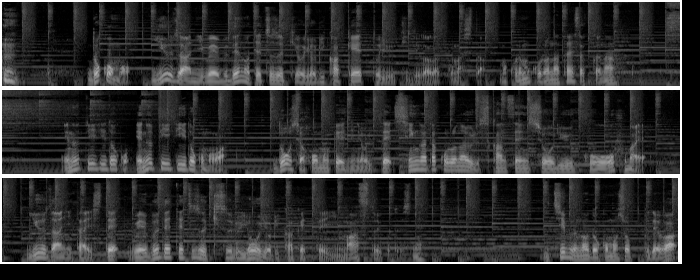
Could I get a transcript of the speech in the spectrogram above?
ドコモユーザーにウェブでの手続きを呼びかけという記事が上がってました。まあ、これもコロナ対策かな。NTT ドコ NTT ドコモは同社ホームページにおいて新型コロナウイルス感染症流行を踏まえユーザーに対してウェブで手続きするよう呼びかけていますということですね一部のドコモショップでは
